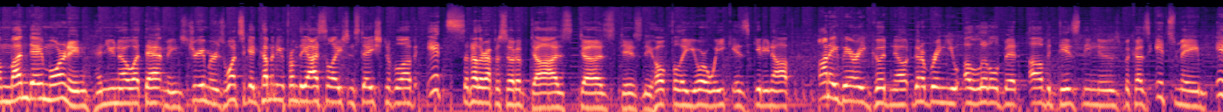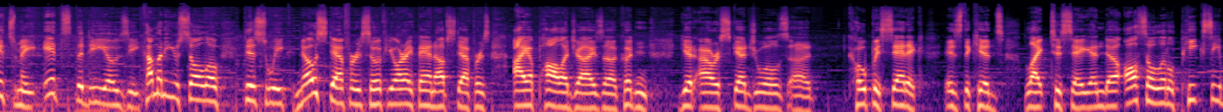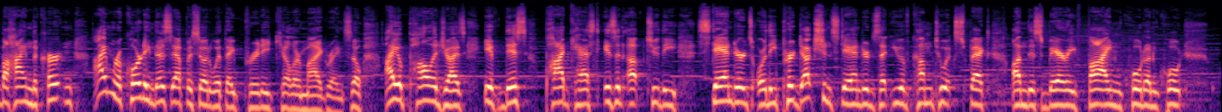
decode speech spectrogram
a Monday morning, and you know what that means. Dreamers, once again coming to you from the Isolation Station of Love. It's another episode of Dawes Does Disney. Hopefully, your week is getting off on a very good note. Going to bring you a little bit of Disney news because it's me, it's me, it's the DOZ coming to you solo this week. No Steffers, so if you are a fan of Steffers, I apologize. Uh, couldn't get our schedules. Uh, copacetic, as the kids like to say. And uh, also a little peeksy behind the curtain. I'm recording this episode with a pretty killer migraine. So I apologize if this podcast isn't up to the standards or the production standards that you have come to expect on this very fine, quote unquote,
